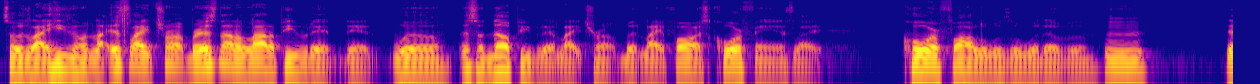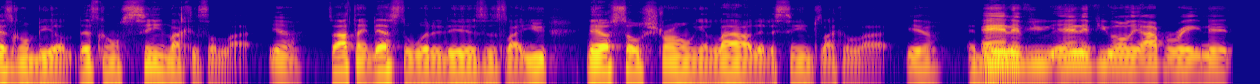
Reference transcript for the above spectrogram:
So it's like he's gonna like it's like Trump, but it's not a lot of people that that well, it's enough people that like Trump, but like far as core fans, like core followers or whatever, mhm, that's gonna be a that's gonna seem like it's a lot. yeah, So I think that's the what it is. It's like you they're so strong and loud that it seems like a lot. yeah. And, And if you and if you only operate in that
